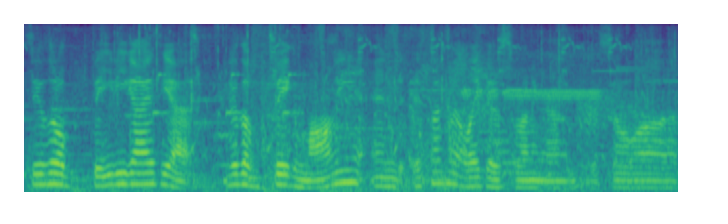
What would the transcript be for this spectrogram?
See these little baby guys? Yeah. There's a big mommy, and it's not gonna like us running around here, so uh...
